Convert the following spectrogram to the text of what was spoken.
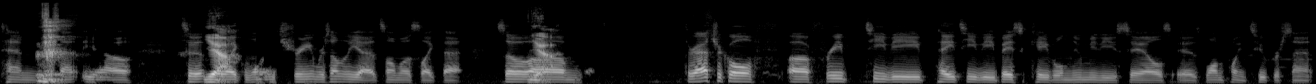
ten percent, you know, to, to, Yeah. like one stream or something. Yeah, it's almost like that. So Yeah. um, theatrical, f- uh, free TV, pay TV, basic cable, new media sales is one point two percent.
